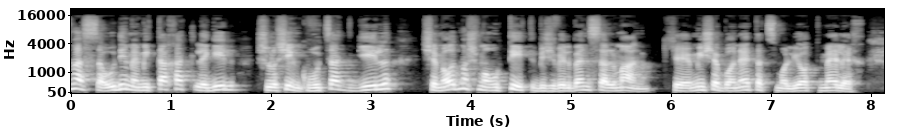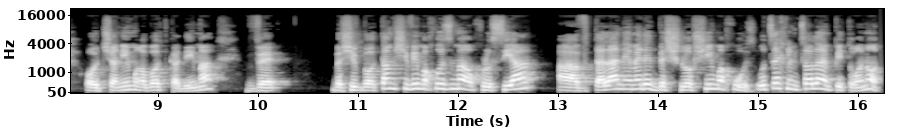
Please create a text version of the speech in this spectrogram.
70% מהסעודים הם מתחת לגיל 30, קבוצת גיל שמאוד משמעותית בשביל בן סלמן כמי שבונה את עצמו להיות מלך עוד שנים רבות קדימה ובאותם 70% מהאוכלוסייה האבטלה נעמדת ב-30%, הוא צריך למצוא להם פתרונות,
